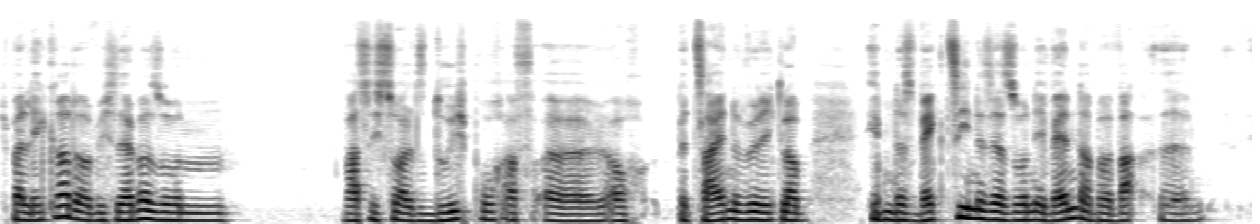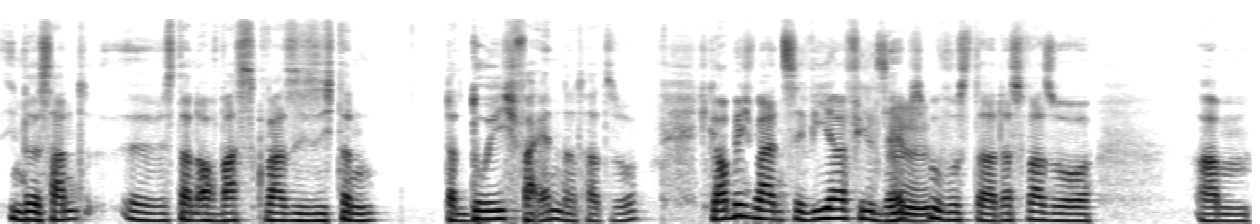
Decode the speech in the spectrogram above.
Ich überlege gerade, ob ich selber so ein, was ich so als Durchbruch auf, äh, auch bezeichnen würde. Ich glaube, eben das Wegziehen ist ja so ein Event, aber äh, interessant äh, ist dann auch, was quasi sich dann dadurch verändert hat. So. Ich glaube, ich war in Sevilla viel selbstbewusster. Das war so, ähm,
